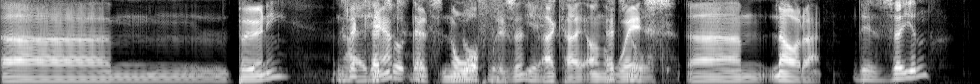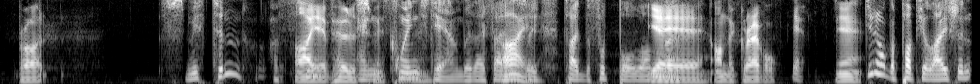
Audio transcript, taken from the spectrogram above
Um, Burnie. Does No, that that's count? what- that's north, northwest, is it? yeah. Okay, on the That's west. Um, no, I don't. There's Zeehan, Right. Smithton. I think, Oh, yeah, I've heard of and Smithton. Queenstown, where they famously yeah. played the football on Yeah, the. yeah, on the gravel. Yeah. Yeah. Do you know what the population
